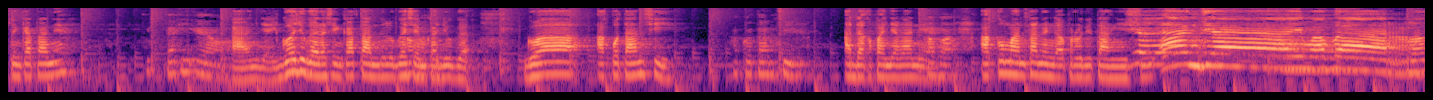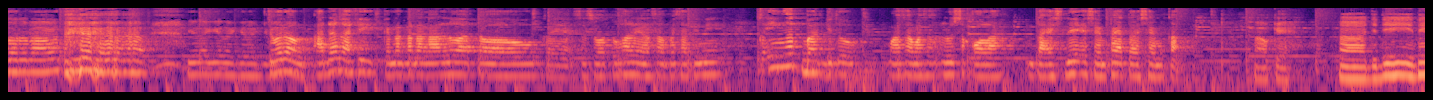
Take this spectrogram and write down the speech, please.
Singkatannya? TIL. Anjay, gue juga ada singkatan dulu gue SMK juga. Gue akuntansi. Akuntansi. Ada kepanjangannya. Apa? Aku mantan yang nggak perlu ditangisi. Anjay, mabar. Kotor banget. Gila, gila, gila, gila. Coba dong, ada nggak sih kenang-kenangan lo atau kayak sesuatu hal yang sampai saat ini keinget banget gitu masa-masa lu sekolah entah SD, SMP atau SMK. Nah, Oke. Eh, jadi ini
